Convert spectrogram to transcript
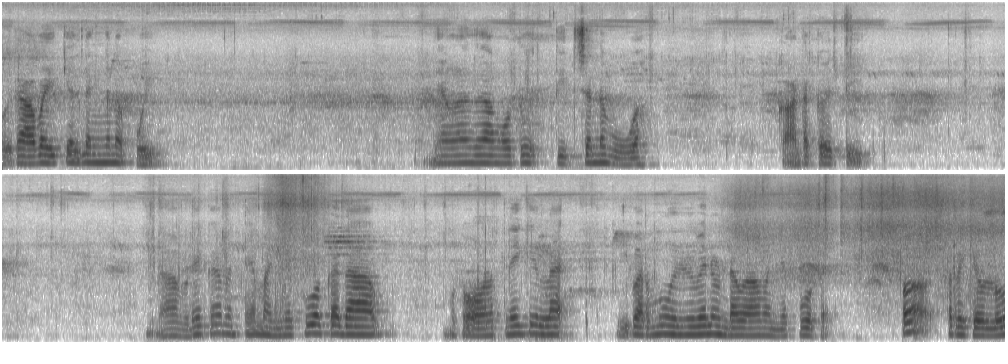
ഒരാ വഴിക്ക് അതിലെങ്ങനെ പോയി. ഞങ്ങളത് അങ്ങോട്ട് തിരിച്ചു തന്നെ പോവുക കാടൊക്കെ വെട്ടി. അവിടെയൊക്കെ മറ്റേ മഞ്ഞപ്പൂവൊക്കെ അതാ നമുക്ക് ഓണത്തിലേക്കുള്ള ഈ പറമ്പ് മുഴുവനും ഉണ്ടാവും ആ മഞ്ഞപ്പൂവൊക്കെ. അപ്പോൾ അത്രയൊക്കെ ഉള്ളൂ.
